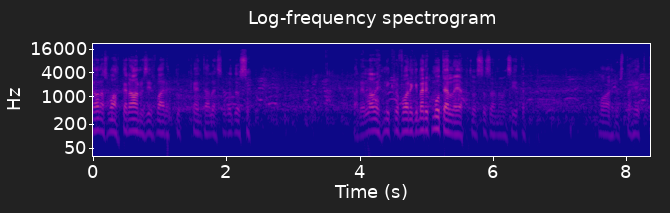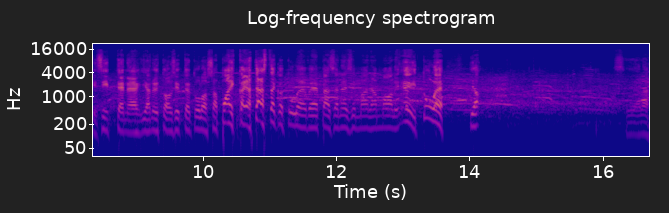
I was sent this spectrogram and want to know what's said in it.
Joonas Vahtera on siis vaihdettu kentälle. Se tuossa Välillä oli mikrofonikin mennyt mutelle ja tuossa sanoin siitä vaihdosta hetki sitten. Ja nyt on sitten tulossa paikka ja tästäkö tulee VPSn ensimmäinen maali? Ei tule. Ja siellä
